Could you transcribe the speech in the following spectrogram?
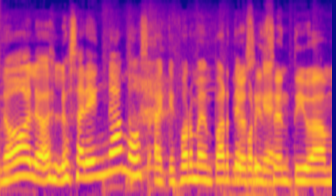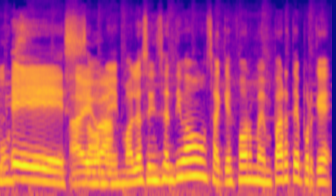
¿no? Los, arengamos a que formen parte los porque... incentivamos. Eso mismo, los incentivamos a que formen parte porque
